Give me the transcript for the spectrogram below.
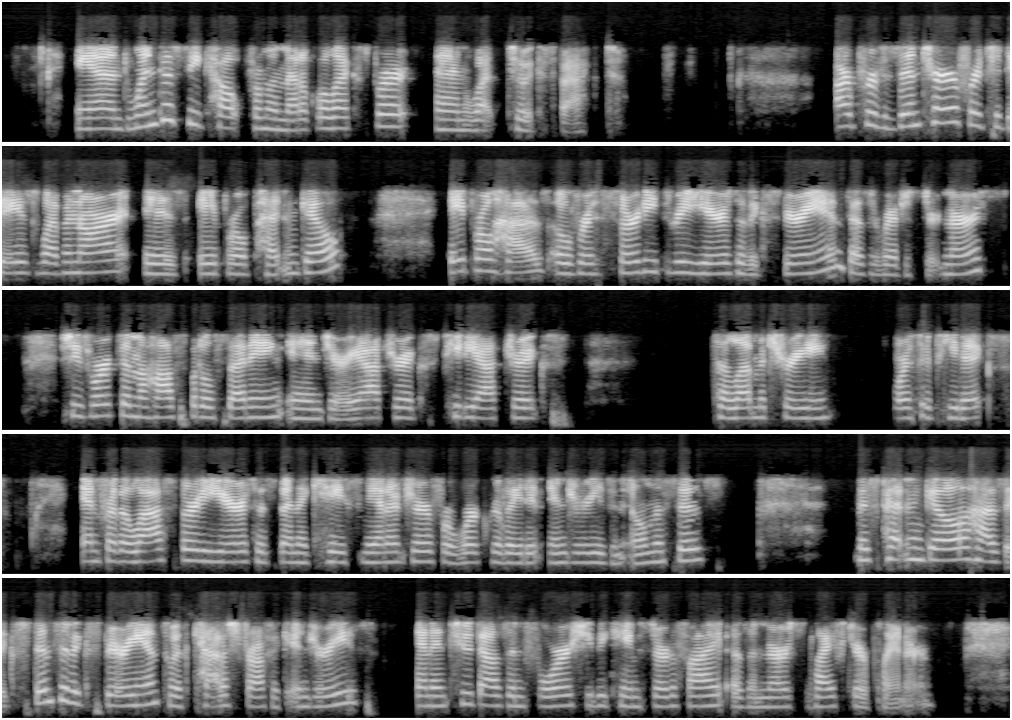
and when to seek help from a medical expert and what to expect. Our presenter for today's webinar is April Pettengill. April has over 33 years of experience as a registered nurse. She's worked in the hospital setting in geriatrics, pediatrics, telemetry, orthopedics, and for the last 30 years has been a case manager for work-related injuries and illnesses. Ms. Pettengill has extensive experience with catastrophic injuries, and in 2004, she became certified as a nurse life care planner.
